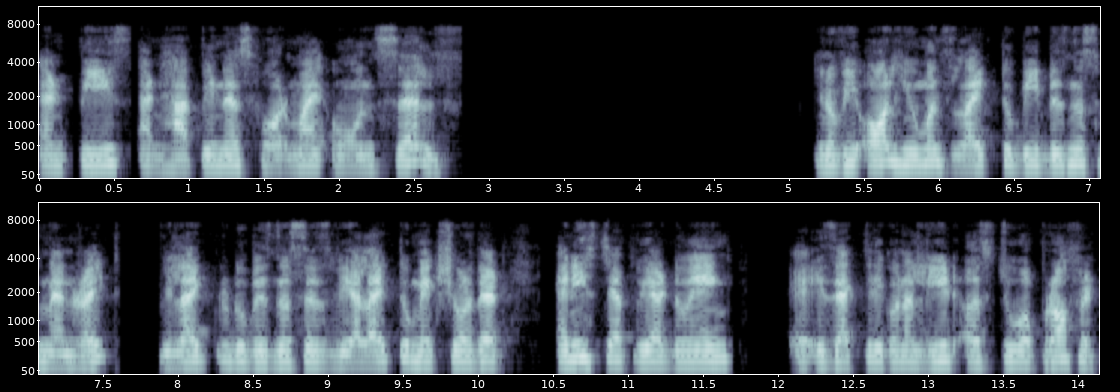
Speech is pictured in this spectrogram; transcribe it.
and peace and happiness for my own self. You know, we all humans like to be businessmen, right? We like to do businesses. We like to make sure that any step we are doing is actually going to lead us to a profit.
